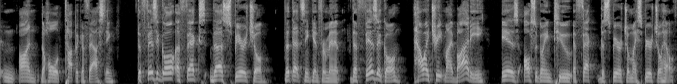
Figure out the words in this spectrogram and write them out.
written on the whole topic of fasting. The physical affects the spiritual. Let that sink in for a minute. The physical, how I treat my body is also going to affect the spiritual, my spiritual health.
